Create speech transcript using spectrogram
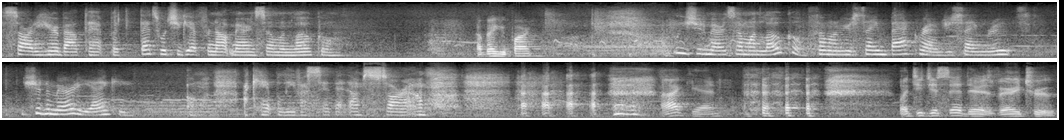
sorry to hear about that, but that's what you get for not marrying someone local. I beg your pardon? Well, you should have married someone local, someone of your same background, your same roots. You shouldn't have married a Yankee. Oh, I can't believe I said that. I'm sorry. I'm. I can. what you just said there is very true.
